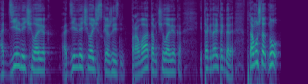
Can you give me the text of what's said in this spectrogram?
отдельный человек, отдельная человеческая жизнь, права там человека и так далее, и так далее. Потому что, ну,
